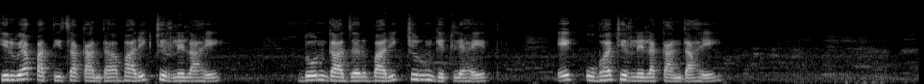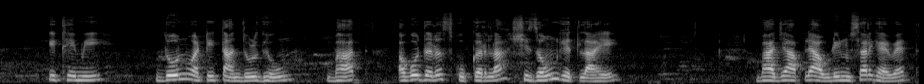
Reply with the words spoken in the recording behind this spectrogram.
हिरव्या पातीचा कांदा बारीक चिरलेला आहे. दोन गाजर बारीक चिरून घेतले आहेत. एक उभा चिरलेला कांदा आहे. इथे मी दोन वाटी तांदूळ घेऊन भात अगोदरच कुकरला शिजवून घेतला आहे. भाज्या आपल्या आवडीनुसार घ्याव्यात.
